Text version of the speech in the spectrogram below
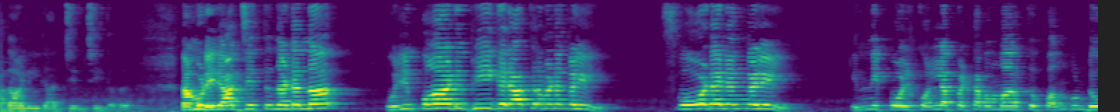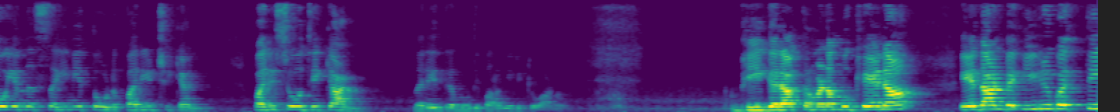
അതാണ് ഈ രാജ്യം ചെയ്തത്. നമ്മുടെ രാജ്യത്ത് നടന്ന ഒരുപാട് ഭീകരാക്രമണങ്ങളിൽ സ്ഫോടനങ്ങളിൽ ഇന്നിപ്പോൾ കൊല്ലപ്പെട്ടവന്മാർക്ക് പങ്കുണ്ടോ എന്ന് സൈന്യത്തോട് പരീക്ഷിക്കാൻ പരിശോധിക്കാൻ നരേന്ദ്രമോദി പറഞ്ഞിരിക്കുവാണ്. ഭീകരാക്രമണം മുഖേന ഏതാണ്ട് ഇരുപത്തി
